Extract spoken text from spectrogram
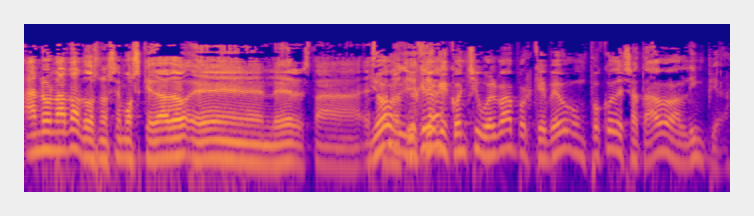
Anonadados nos hemos quedado en leer esta, esta Yo, noticia. yo quiero que Conchi vuelva porque veo un poco desatado al limpia.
